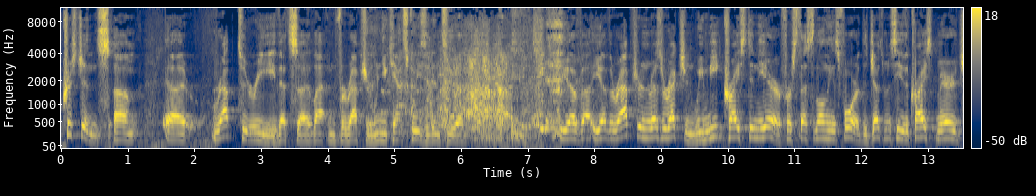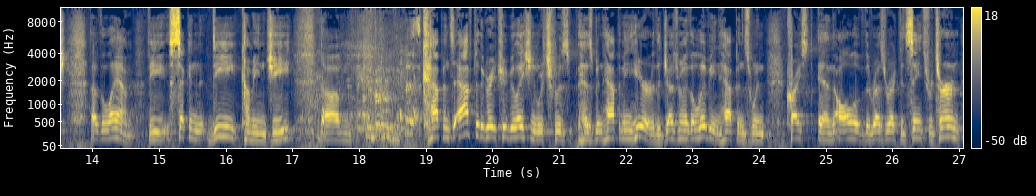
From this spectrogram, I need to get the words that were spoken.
Christians. Um, uh, rapturi, that's uh, Latin for rapture, when you can't squeeze it into a. you, have, uh, you have the rapture and the resurrection. We meet Christ in the air, 1 Thessalonians 4. The judgment seat of the Christ, marriage of the Lamb. The second D coming G um, happens after the Great Tribulation, which was, has been happening here. The judgment of the living happens when Christ and all of the resurrected saints return.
